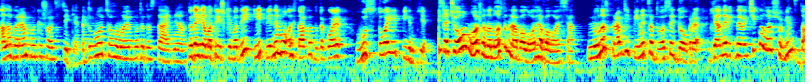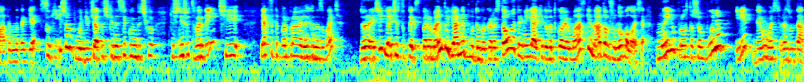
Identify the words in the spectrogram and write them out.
але беремо поки що от стільки. Думаю, цього має бути достатньо. Додаємо трішки води і пінемо ось так от до такої густої пінки. Після чого можна наносити на вологе волосся. Ну насправді піниться досить добре. Я навіть не очікувала, що він здатен на таке. Сухий шампунь, дівчаточки, на секундочку. Точніше, твердий, чи як це тепер правильно його називати? До речі, для чистоти експерименту я не буду використовувати ніякі додаткові маски на довжину волосся. Мию просто шампунем і дивимось результат.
